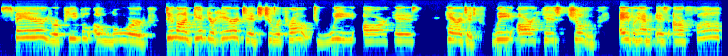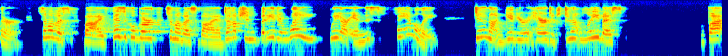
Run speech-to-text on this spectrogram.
Spare your people, O Lord. Do not give your heritage to reproach. We are his heritage. We are his children. Abraham is our father. Some of us by physical birth, some of us by adoption, but either way, we are in this family. Do not give your heritage, do not leave us but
